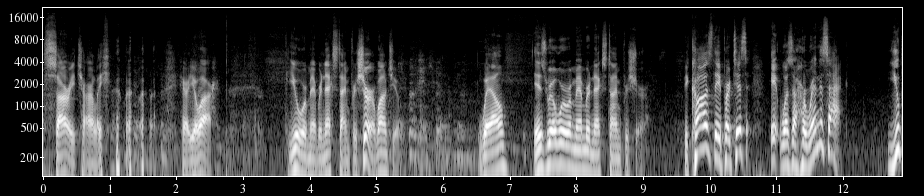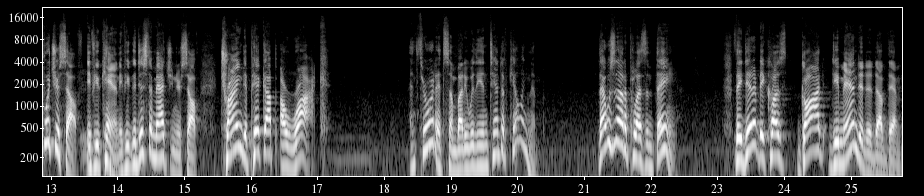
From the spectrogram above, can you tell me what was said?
sorry, Charlie. Here you are. You'll remember next time for sure, won't you? Well, Israel will remember next time for sure. Because they participated, it was a horrendous act. You put yourself, if you can, if you can just imagine yourself, trying to pick up a rock and throw it at somebody with the intent of killing them. That was not a pleasant thing. They did it because God demanded it of them.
